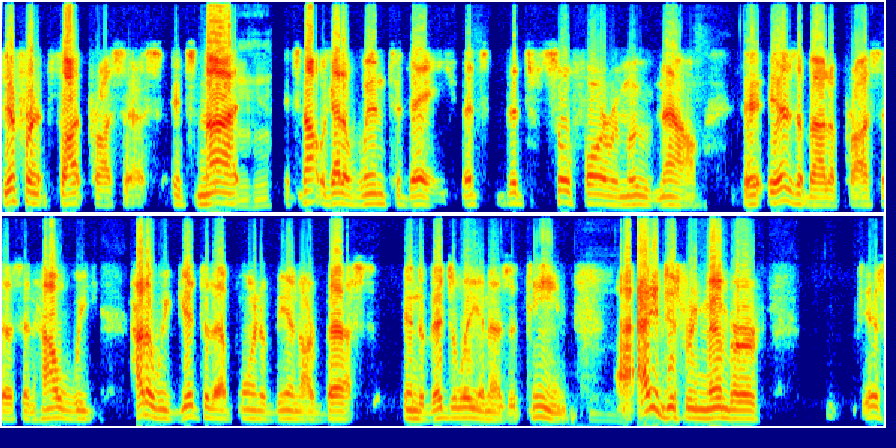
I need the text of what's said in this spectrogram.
different thought process. It's not. hmm It's not. We got to win today. That's that's so far removed now. It is about a process and how we how do we get to that point of being our best individually and as a team. I, I can just remember just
